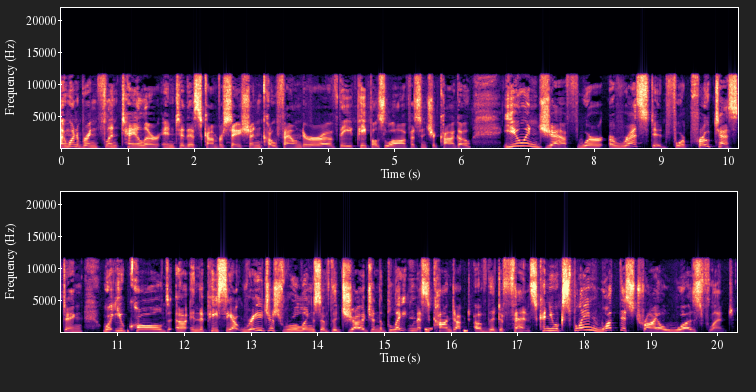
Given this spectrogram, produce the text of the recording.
I want to bring Flint Taylor into this conversation, co-founder of the People's Law Office in Chicago. You and Jeff were arrested for protesting what you called uh, in the the outrageous rulings of the judge and the blatant misconduct of the defense. Can you explain what this trial was, Flint?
